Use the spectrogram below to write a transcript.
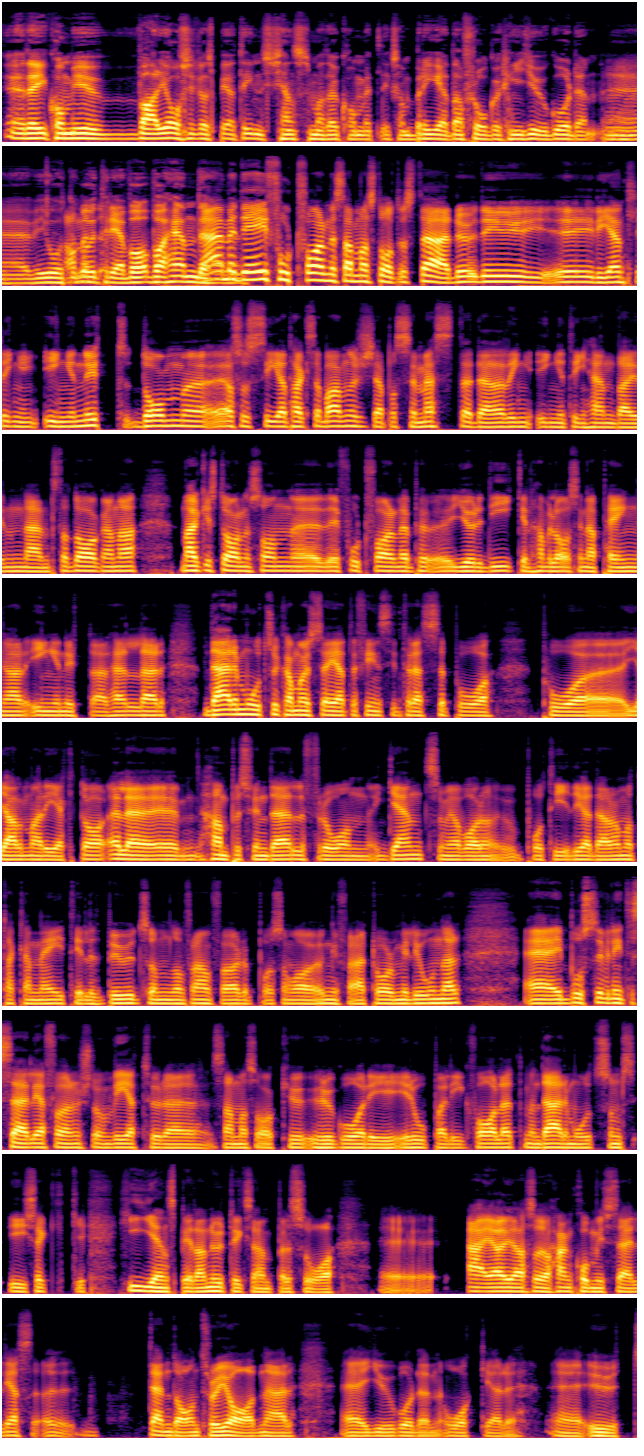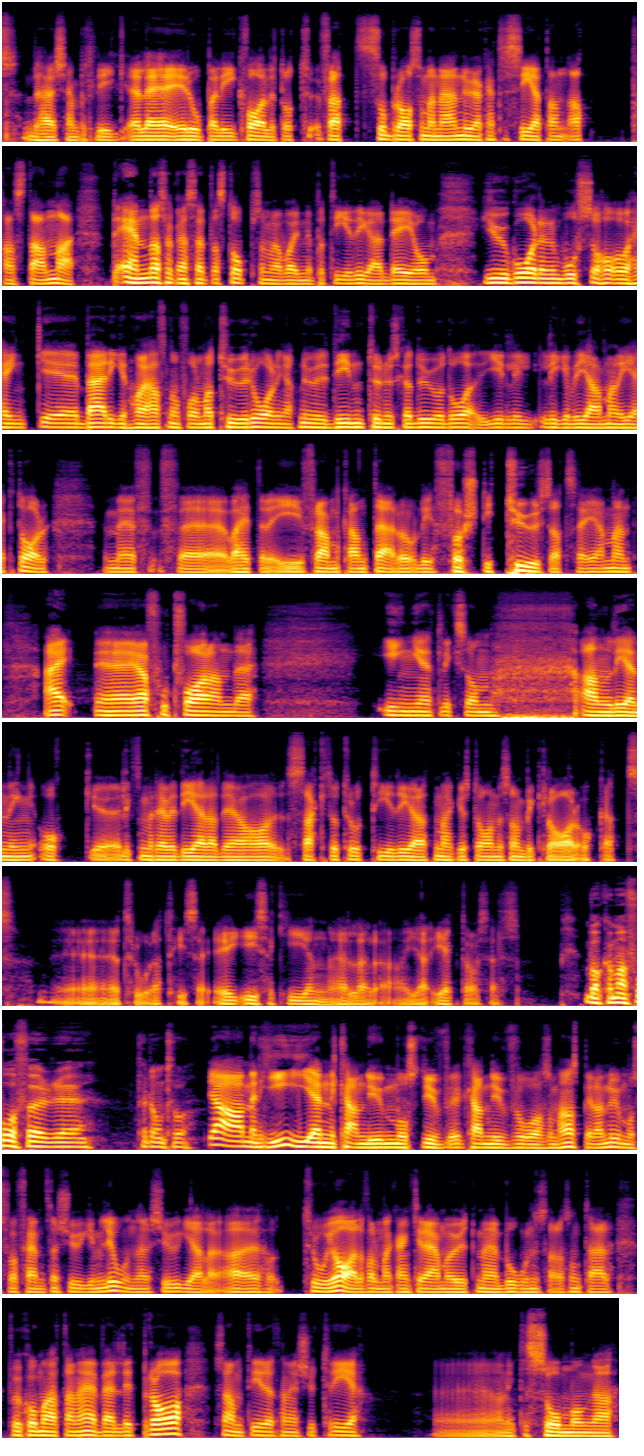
Eh, Det kommer ju, varje avsnitt vi har spelat in känns som att det har kommit liksom breda frågor kring Djurgården. Mm. Eh, vi återgår Ja, till det. Vad, vad händer? Nej men det är fortfarande samma status där. Det, det är ju eh, egentligen inget nytt. De, alltså Sead Haksabanovic är på semester, där har ing- ingenting hända i de närmsta dagarna. Marcus Danielsson, det är fortfarande juridiken, han vill ha sina pengar, inget nytt där heller. Däremot så kan man ju säga att det finns intresse på, på Hjalmar Ekdal, eller Hampus Findell från Gent som jag var på tidigare. Där har man tackat nej till ett bud som de framförde på som var ungefär 12 miljoner. Eh, Bosse vill inte sälja förrän de vet hur det är, samma sak, hur, hur det går i Europa League-kvalet. Men däremot som Isak Hien spelar nu till exempel så, eh, alltså han kommer ju säljas eh, den dagen tror jag när eh, Djurgården åker eh, ut det här Champions League eller Europa League-kvalet för att så bra som han är nu, jag kan inte se att han, att han stannar. Det enda som kan sätta stopp som jag var inne på tidigare, det är om Djurgården, Bosse och Henke eh, Bergen har ju haft någon form av turordning att nu är det din tur, nu ska du och då ligger väl Hjalmar Ekdal med, vad heter det, i framkant där och är först i tur så att säga. Men nej, eh, jag har fortfarande inget liksom anledning och eh, liksom revidera det jag har sagt och trott tidigare att Marcus Danielsson blir klar och att eh, jag tror att Isak, Isak Hien eller Ekdal säljs. Vad kan man få för, eh, för de två? Ja, men Hien kan du måste ju, kan du få som han spelar nu måste vara 15-20 miljoner, 20 eller, äh, tror jag i alla fall man kan kräma ut med bonusar och sånt där. För att komma att han är väldigt bra samtidigt att han är 23. Eh, han har inte så många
